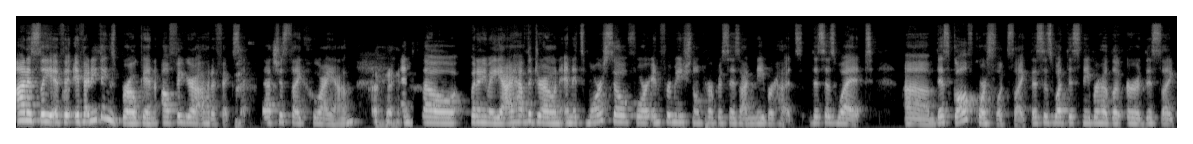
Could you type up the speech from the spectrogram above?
honestly if if anything's broken i'll figure out how to fix it. That's just like who i am. Okay. and so but anyway yeah i have the drone and it's more so for informational purposes on neighborhoods. This is what um, this golf course looks like. This is what this neighborhood look or this like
